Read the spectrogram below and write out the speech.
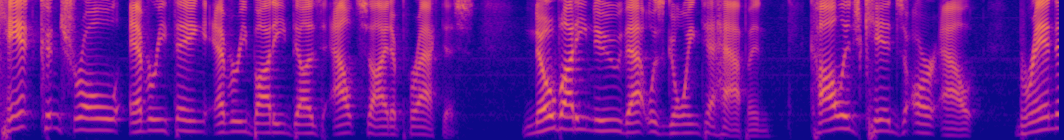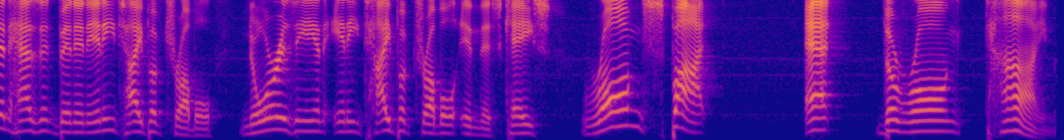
Can't control everything everybody does outside of practice. Nobody knew that was going to happen. College kids are out. Brandon hasn't been in any type of trouble, nor is he in any type of trouble in this case. Wrong spot at the wrong time.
